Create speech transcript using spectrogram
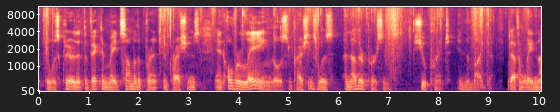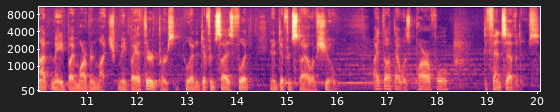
It was clear that the victim made some of the print impressions, and overlaying those impressions was another person's shoe print in the mud. Definitely not made by Marvin Mutch, made by a third person who had a different size foot and a different style of shoe. I thought that was powerful defense evidence.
